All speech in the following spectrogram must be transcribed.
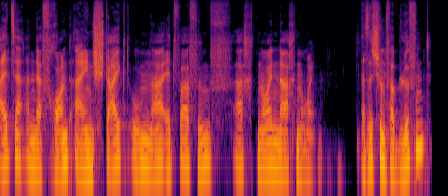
als er an der Front einsteigt, um na etwa 5, 8, 9 nach 9. Das ist schon verblüffend,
